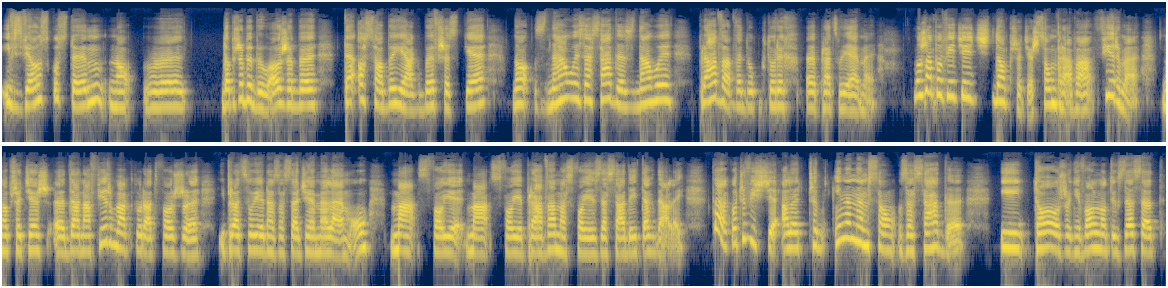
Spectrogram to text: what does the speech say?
i w związku z tym, no, dobrze by było, żeby te osoby jakby wszystkie no, znały zasady, znały prawa, według których e, pracujemy. Można powiedzieć, no przecież są prawa firmy. No przecież e, dana firma, która tworzy i pracuje na zasadzie MLM-u, ma swoje, ma swoje prawa, ma swoje zasady i tak dalej. Tak, oczywiście, ale czym innym są zasady i to, że nie wolno tych zasad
